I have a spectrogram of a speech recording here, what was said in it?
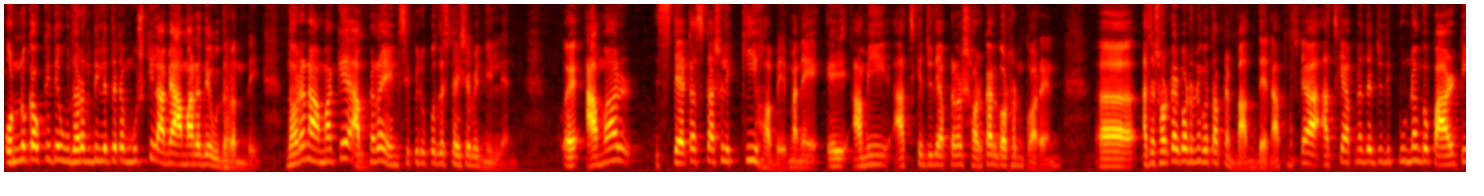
অন্য কাউকে দিয়ে উদাহরণ দিলে তো এটা মুশকিল আমি আমার দিয়ে উদাহরণ দিই। ধরেন আমাকে আপনারা এনসিপির উপদেষ্টা হিসেবে নিলেন। আমার স্ট্যাটাসটা আসলে কি হবে? মানে এই আমি আজকে যদি আপনারা সরকার গঠন করেন আহ, আচ্ছা সরকার গঠনের কথা আপনি বাদ দেন। আজকে আজকে আপনাদের যদি পূর্ণাঙ্গ পার্টি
